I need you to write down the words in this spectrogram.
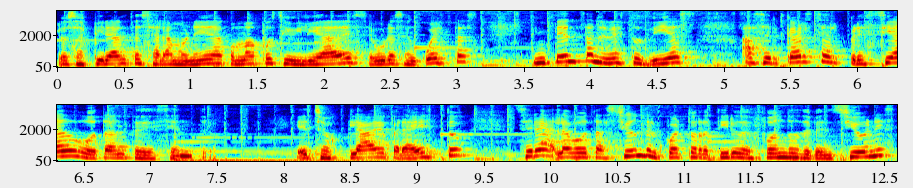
Los aspirantes a la moneda con más posibilidades, seguras encuestas, intentan en estos días acercarse al preciado votante de centro. Hechos clave para esto será la votación del cuarto retiro de fondos de pensiones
